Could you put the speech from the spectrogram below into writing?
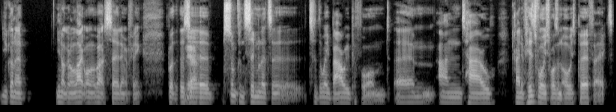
you're gonna you're not gonna like what I'm about to say, I don't think. But there's yeah. a something similar to to the way Bowie performed, um, and how kind of his voice wasn't always perfect,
